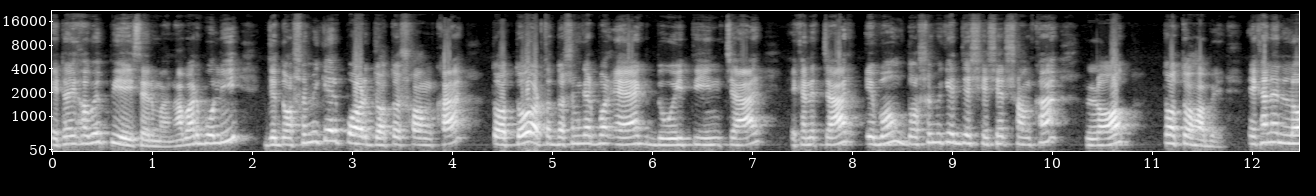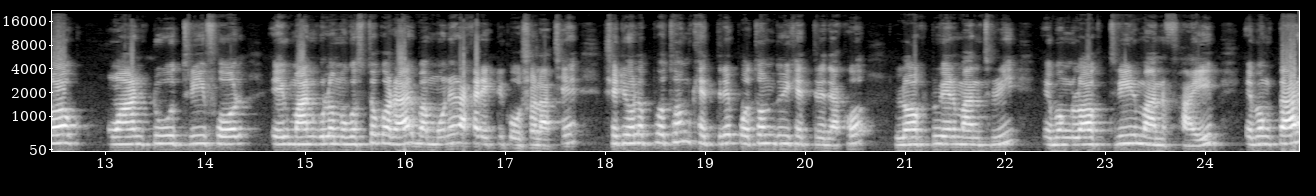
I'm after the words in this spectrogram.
এটাই হবে পিএইচ এর মান। আবার বলি যে দশমিকের পর যত সংখ্যা, তত, অর্থাৎ দশমিকের পর এক, দুই, তিন, চার, এখানে চার এবং দশমিকের যে শেষের সংখ্যা লগ তত হবে। এখানে log one two three four এই মানগুলো মুখস্থ করার বা মনে রাখার একটি কৌশল আছে। সেটি হলো প্রথম ক্ষেত্রে, প্রথম দুই ক্ষেত্রে দেখো লগ টু এর মান থ্রি এবং লগ থ্রির মান ফাইভ এবং তার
